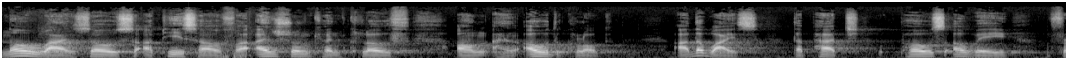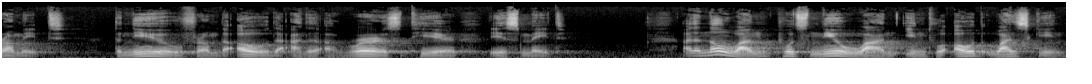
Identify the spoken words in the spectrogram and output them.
No one sews a piece of unshrunken cloth on an old cloak, otherwise, the patch pulls away from it, the new from the old, and a worse tear is made. And no one puts new wine into old wineskin,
